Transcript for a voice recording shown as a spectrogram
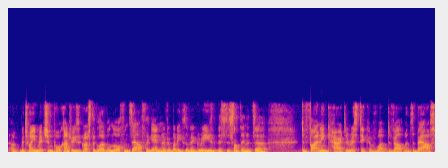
uh, between rich and poor countries across the global north and south, again, everybody sort of agrees that this is something that's a defining characteristic of what development's about,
